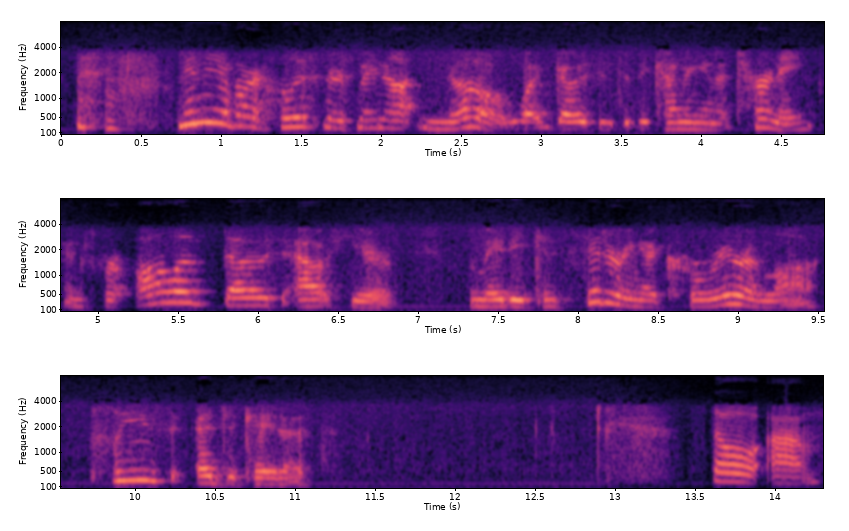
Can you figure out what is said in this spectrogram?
many of our listeners may not know what goes into becoming an attorney, and for all of those out here who may be considering a career in law, please educate us. So um,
